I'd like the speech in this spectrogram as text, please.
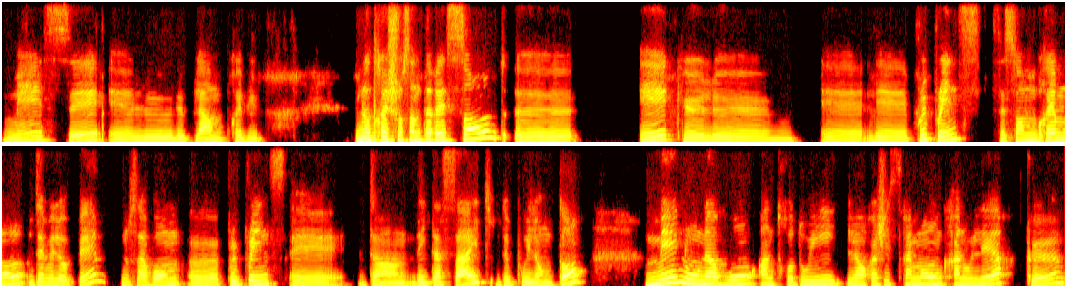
mais c'est euh, le, plan prévu. Une autre chose intéressante euh, est que le, euh, les preprints se sont vraiment développés. Nous avons preprints dans DataSite depuis longtemps, mais nous n'avons introduit l'enregistrement granulaire que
